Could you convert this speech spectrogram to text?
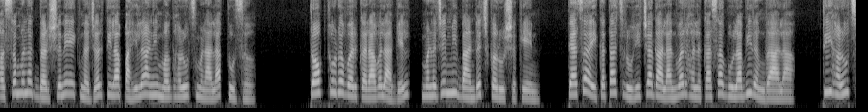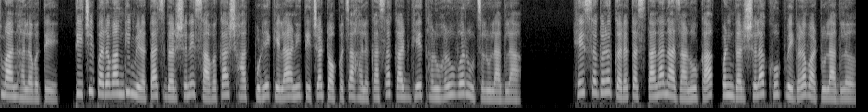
असं म्हणत दर्शने एक नजर तिला पाहिलं आणि मग हळूच म्हणाला तुझं टॉप थोडं वर करावं लागेल म्हणजे मी बँडेज करू शकेन. त्याचं ऐकताच रुहीच्या गालांवर हलकासा गुलाबी रंग आला. ती हळूच मान हलवते. तिची परवानगी मिळताच दर्शने सावकाश हात पुढे केला आणि तिच्या टॉपचा हलकासा कट घेत हळूहळू वर उचलू लागला. हे सगळं करत असताना ना जाणू का पण दर्शला खूप वेगळं वाटू लागलं.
